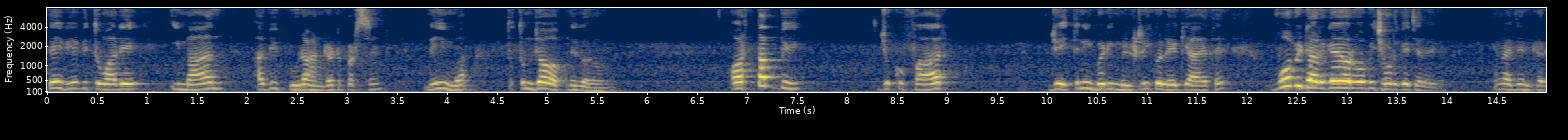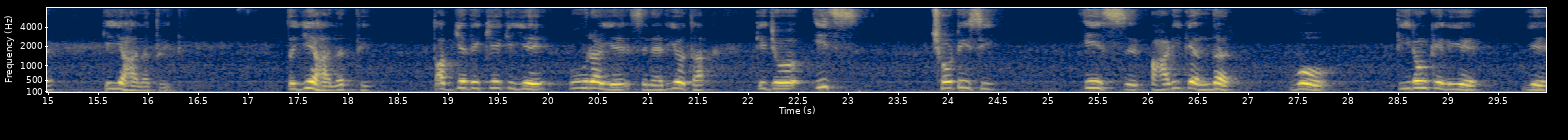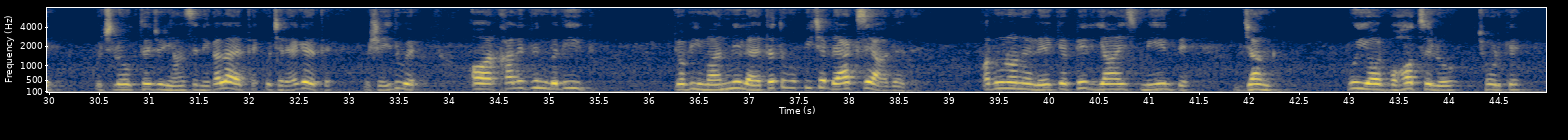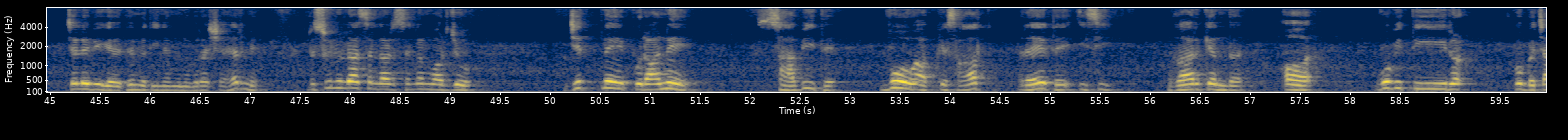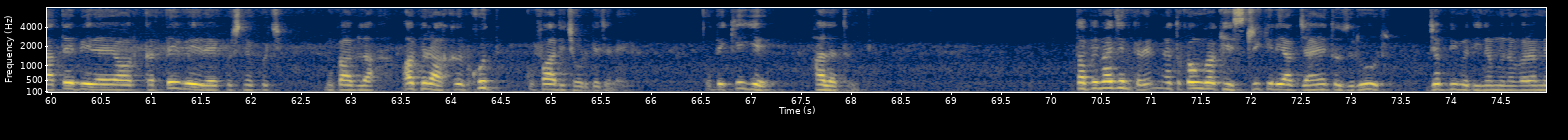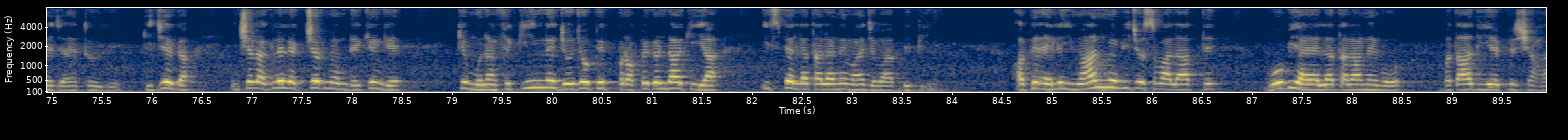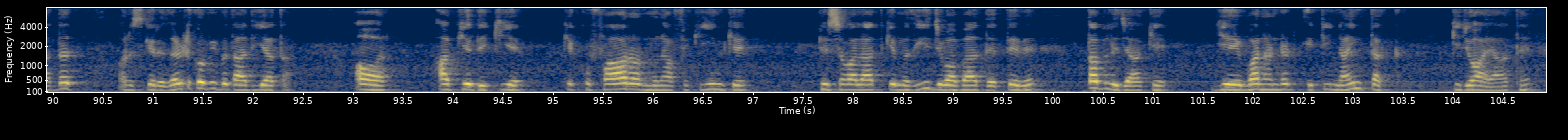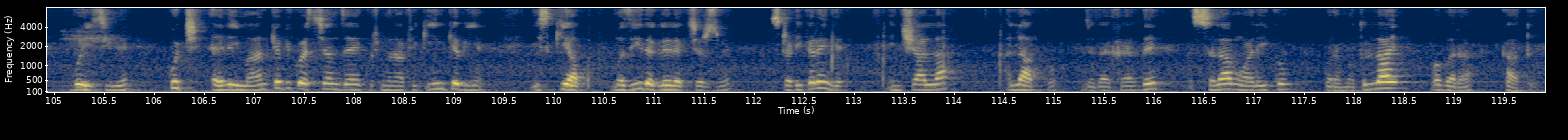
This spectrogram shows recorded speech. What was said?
تو یہ بھی تمہارے ایمان ابھی پورا ہنڈریڈ پرسینٹ نہیں ہوا، تو تم جاؤ اپنے گھروں میں۔ اور تب بھی جو کفار جو اتنی بڑی ملٹری کو لے کے آئے تھے، وہ بھی ڈر گئے اور وہ بھی چھوڑ کے چلے گئے۔ امیجن کریں کہ یہ حالت ہوئی تھی۔ تو یہ حالت تھی۔ تو اب یہ دیکھیے کہ یہ پورا یہ سینیریو تھا کہ جو اس چھوٹی سی، اس پہاڑی کے اندر وہ تیروں کے لیے یہ کچھ لوگ تھے جو یہاں سے نکل آئے تھے، کچھ رہ گئے تھے، وہ شہید ہوئے۔ اور خالد بن ولید جو بھی ایمان نہیں لائے تھے، تو وہ پیچھے بیگ سے آ گئے تھے۔ اور انہوں نے لے کے پھر یہاں اس مین پہ جنگ ہوئی اور بہت سے لوگ چھوڑ کے چلے بھی گئے تھے مدینہ منورہ شہر میں۔ رسول اللہ صلی اللہ علیہ وسلم اور جو جتنے پرانے صحابی تھے وہ آپ کے ساتھ رہے تھے اسی غار کے اندر اور وہ بھی تیر کو بچاتے بھی رہے اور کرتے بھی رہے کچھ نہ کچھ مقابلہ اور پھر آخر خود کفاری چھوڑ کے چلے گئے۔ تو دیکھیے یہ حالت ہوئی۔ تو آپ امیجن کریں، میں تو کہوں گا کہ ہسٹری کے لیے آپ جائیں تو ضرور، جب بھی مدینہ منورہ میں جائیں تو یہ کیجیے گا۔ انشاءاللہ اگلے لیکچر میں ہم دیکھیں گے کہ منافقین نے جو جو پھر پروپیگنڈا کیا، اس پہ اللہ تعالیٰ نے وہاں جواب بھی دیے۔ اور پھر اہل ایمان میں بھی جو سوالات تھے، وہ بھی آیا اللہ تعالیٰ نے وہ بتا دیے، پھر شہادت اور اس کے رزلٹ کو بھی بتا دیا تھا۔ اور آپ یہ دیکھیے کہ کفار اور منافقین کے پھر سوالات کے مزید جوابات دیتے ہوئے تب لے جا کے یہ ون ہنڈریڈ ایٹی نائن تک کی جو آیات ہیں، وہ اسی میں کچھ اہل ایمان کے بھی کوشچنز ہیں، کچھ منافقین کے بھی ہیں۔ اس کی آپ مزید اگلے لیکچرز میں اسٹڈی کریں گے۔ انشاءاللہ، اللہ آپ کو جزائے خیر دے۔ السلام علیکم ورحمۃ اللہ وبرکاتہ۔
